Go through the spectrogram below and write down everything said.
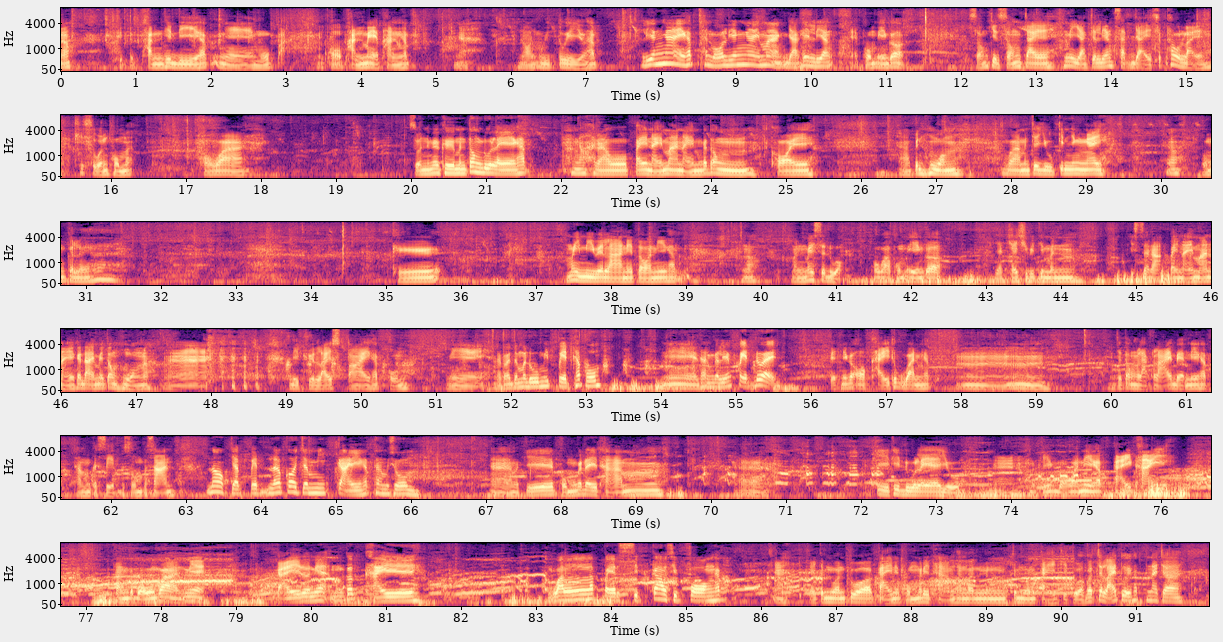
เนาะผลิตภัณฑ์ที่ดีครับเนี่ยหมูป่าพ่อพันธุ์แม่พันธุ์ครับนะ นอนอุ้ยตุ้ยอยู่ครับ เลี้ยงง่ายครับท่านบอกว่าเลี้ยงง่ายมาก อยากให้เลี้ยงแต่ผมเองก็สองจิตสองใจไม่อยากจะเลี้ยงสัตว์ใหญ่สักเท่าไหร่ที่สวนผมอะเพราะว่า ส่วนหนึ่งก็คือมันต้องดูแลครับเราไปไหนมาไหนมันก็ต้องคอยอเป็นห่วงว่ามันจะอยู่กินยังไงเนาะผมก็เลยคือ ไม่มีเวลาในตอนนี้ครับเนาะมันไม่สะดวก เพราะว่าผมเองก็อยากใช้ชีวิตที่มันอิสระไปไหนมาไหนก็ได้ไม่ต้องห่วงเนาะอ่านี่คือไลฟ์สไตล์ครับผมนี่แล้วก็จะมาดูมีเป็ดครับผมนี่ท่านก็เลี้ยงเป็ดด้วย เป็ดนี่ก็ออกไข่ทุกวันครับอืมจะต้องหลากหลายแบบนี้ครับทำเกษตรผสมผสาน นอกจากเป็ดแล้วก็จะมีไก่ครับท่านผู้ชม อ่าเมื่อกี้ผมก็ได้ถามอ่าพี่ที่ดูแลอยู่อ่าเมื่อกี้บอกว่านี่ครับไก่ไข่ท่านก็บอกผมว่าเนี่ยไก่ตัวเนี้ยมันก็ไข่วันละแปดสิบเก้าสิบฟองครับอะแต่จำนวนตัวไก่เนี่ยผมไม่ได้ถามท่านมันมันจำนวนไก่กี่ตัวก็จะหลายตัวครับน่าจะ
